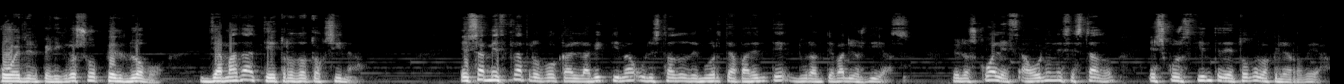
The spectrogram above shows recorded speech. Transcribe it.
o en el peligroso pez globo, llamada tetrodotoxina. Esa mezcla provoca en la víctima un estado de muerte aparente durante varios días, en los cuales, aún en ese estado, es consciente de todo lo que le rodea.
